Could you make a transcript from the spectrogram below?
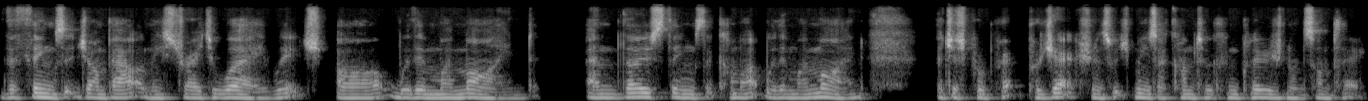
the things that jump out at me straight away, which are within my mind. And those things that come up within my mind are just pro- projections, which means I come to a conclusion on something.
